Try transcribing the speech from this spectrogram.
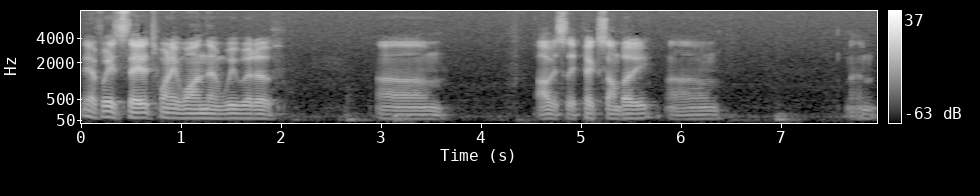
yeah, if we had stayed at 21, then we would have, um, obviously picked somebody. Um, and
